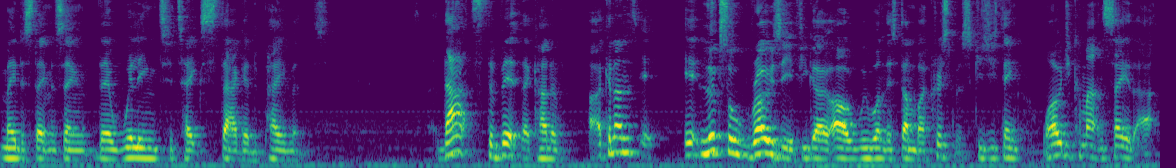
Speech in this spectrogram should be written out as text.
made a statement saying they're willing to take staggered payments. That's the bit that kind of I can un- it, it looks all rosy if you go oh we want this done by Christmas because you think why would you come out and say that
